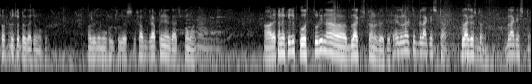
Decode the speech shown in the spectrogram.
ছোট্ট ছোট গাছে মুকুল। অলরেডি মুকুল চলে এসছে সব গ্রাফটিংয়ের গাছ প্রমাণ। হ্যাঁ, হ্যাঁ। আর এখানে কিছু কস্তুরি না ব্ল্যাক স্টোন রয়েছে এগুলো হচ্ছে black stone. Black stone? Black stone.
